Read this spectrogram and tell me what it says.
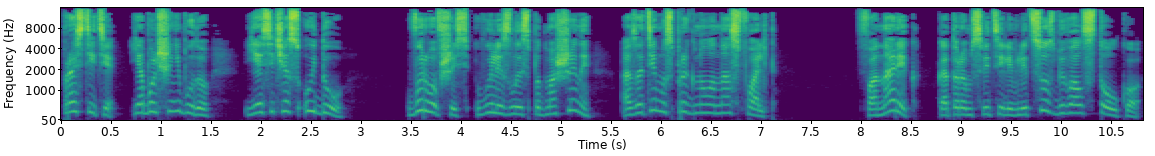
«Простите, я больше не буду. Я сейчас уйду». Вырвавшись, вылезла из-под машины, а затем и спрыгнула на асфальт. Фонарик, которым светили в лицо, сбивал с толку.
